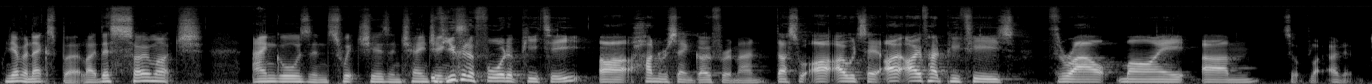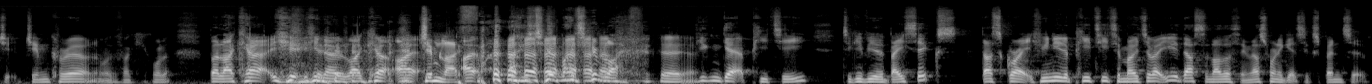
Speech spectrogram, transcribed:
when you have an expert, like there's so much angles and switches and changing. If you can afford a PT, uh, 100% go for it, man. That's what I, I would say. I, I've had PTs throughout my um, sort of like I don't, gy- gym career. I don't know what the fuck you call it, but like uh, you, you know, like uh, I, Gym life. I, I, gym- my gym life. yeah, yeah. If you can get a PT to give you the basics, that's great. If you need a PT to motivate you, that's another thing. That's when it gets expensive.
